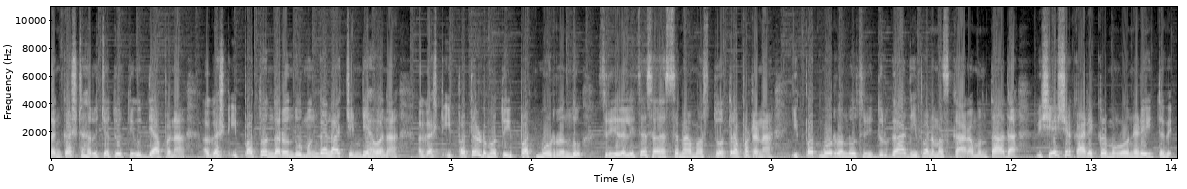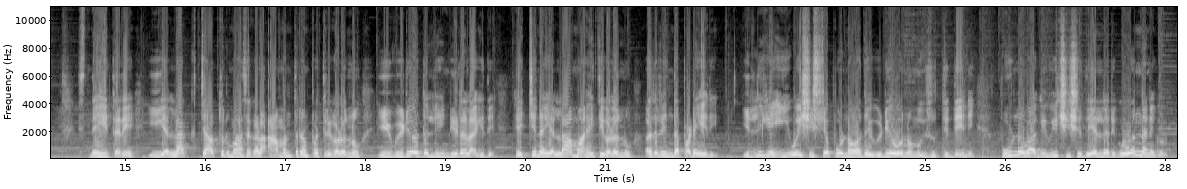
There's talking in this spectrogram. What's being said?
ಸಂಕಷ್ಟಹರು ಚತುರ್ಥಿ ಉದ್ಯಾಪನ, ಆಗಸ್ಟ್ ಇಪ್ಪತ್ತೊಂದರಂದು ಮಂಗಲ ಚಂಡಿ ಹವನ, ಆಗಸ್ಟ್ ಇಪ್ಪತ್ತೆರಡು ಮತ್ತು ಇಪ್ಪತ್ತ್ಮೂರರಂದು ಶ್ರೀ ಲಲಿತ ಸಹಸ್ರನಾಮ ಸ್ತೋತ್ರ ಪಠಣ ಇಪ್ಪತ್ತ್ಮೂರರಂದು ಶ್ರೀ ದುರ್ಗಾದೀಪ ನಮಸ್ಕಾರ ಮುಂತಾದ ವಿಶೇಷ ಕಾರ್ಯಕ್ರಮಗಳು ನಡೆಯುತ್ತವೆ. ಸ್ನೇಹಿತರೆ, ಈ ಎಲ್ಲ ಚಾತುರ್ಮಾಸಗಳ ಆಮಂತ್ರಣ ಪತ್ರಿಕೆಗಳನ್ನು ಈ ವಿಡಿಯೋದಲ್ಲಿ ನೀಡಲಾಗಿದೆ. ಹೆಚ್ಚಿನ ಎಲ್ಲ ಮಾಹಿತಿಗಳನ್ನು ಅದರಿಂದ ಪಡೆಯಿರಿ. ಇಲ್ಲಿಗೆ ಈ ವೈಶಿಷ್ಟ್ಯಪೂರ್ಣವಾದ ವಿಡಿಯೋವನ್ನು ಮುಗಿಸುತ್ತಿದ್ದೇನೆ. ಪೂರ್ಣವಾಗಿ ವೀಕ್ಷಿಸಿದ ಎಲ್ಲರಿಗೂ ವಂದನೆಗಳು.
